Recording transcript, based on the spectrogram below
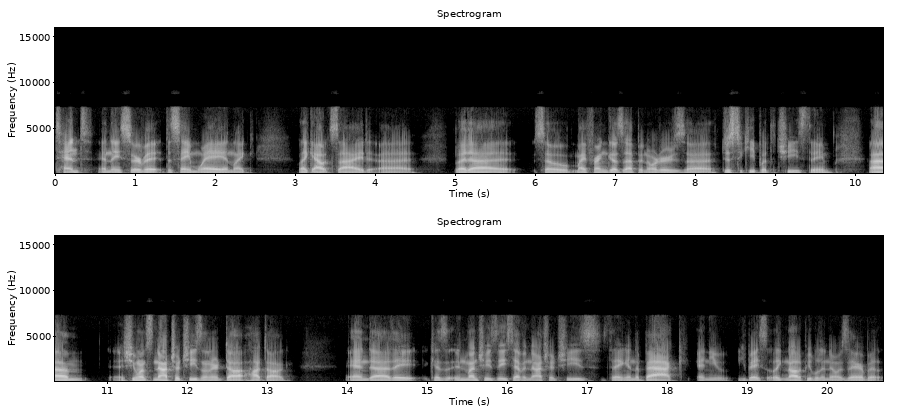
tent, and they serve it the same way and like like outside. Uh, but uh, so my friend goes up and orders uh, just to keep with the cheese theme. Um, she wants nacho cheese on her do- hot dog, and uh, they because in Munchies they used to have a nacho cheese thing in the back, and you you basically like not a lot of people didn't know it was there, but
